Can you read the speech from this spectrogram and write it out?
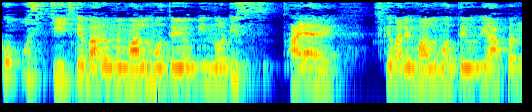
को उस चीज़ के बारे में मालूम होते हुए भी नोटिस आया है, उसके बारे में मालूम होते हुए अपन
